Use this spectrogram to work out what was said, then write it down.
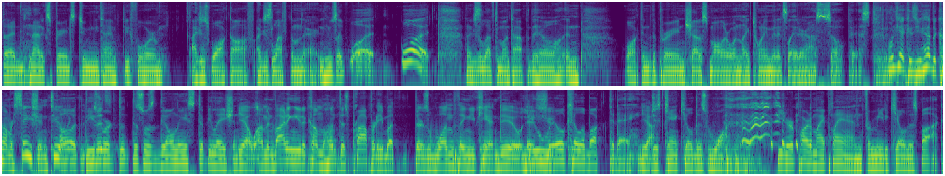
that I'd not experienced too many times before. I just walked off. I just left him there. And he was like, "What? What?" And I just left him on top of the hill and walked into the prairie and shot a smaller one like 20 minutes later. I was so pissed. Dude. Well, yeah, because you had the conversation too. Oh, Like, these this- were th- this was the only stipulation. Yeah, well, I'm inviting you to come hunt this property, but there's one thing you can't do. You will kill a buck today. Yeah. You just can't kill this one. You're part of my plan for me to kill this buck.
